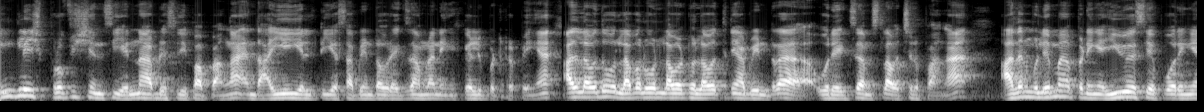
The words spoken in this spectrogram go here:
இங்கிலீஷ் ப்ரொஃபிஷியன்சி என்ன அப்படின்னு சொல்லி பார்ப்பாங்க. அந்த ஐஏஎல்டிஎஸ் அப்படின்ற ஒரு எக்ஸாம்லாம் நீங்கள் கேள்விப்பட்டிருப்பீங்க. அதில் வந்து ஒரு level one level two level three அப்படின்ற ஒரு எக்ஸாம்ஸ்லாம் வச்சிருப்பாங்க. அதன் மூலியமாக இப்போ நீங்கள் யூஎஸ்ஏ போகிறீங்க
